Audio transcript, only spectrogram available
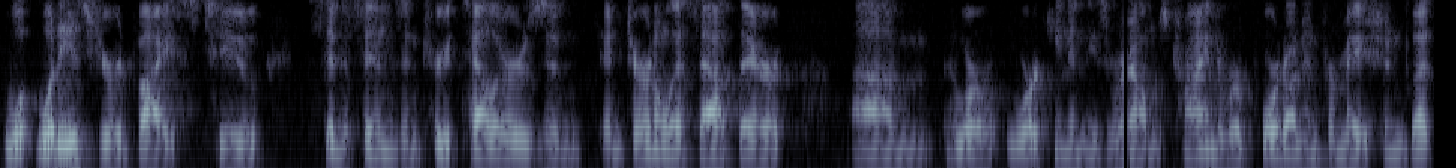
what, what is your advice to citizens and truth tellers and, and journalists out there um, who are working in these realms, trying to report on information, but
